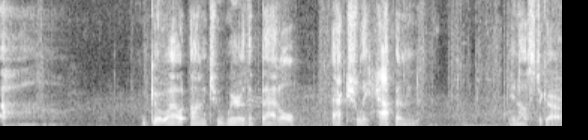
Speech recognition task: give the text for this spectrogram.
Oh. Go out onto where the battle actually happened in Ostagar.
